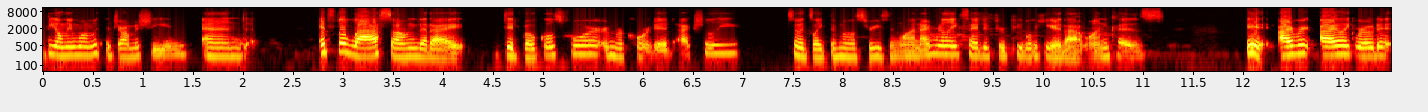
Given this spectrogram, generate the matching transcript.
the only one with the drum machine, and it's the last song that I did vocals for and recorded actually. So it's like the most recent one. I'm really excited for people to hear that one because it I re- I like wrote it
